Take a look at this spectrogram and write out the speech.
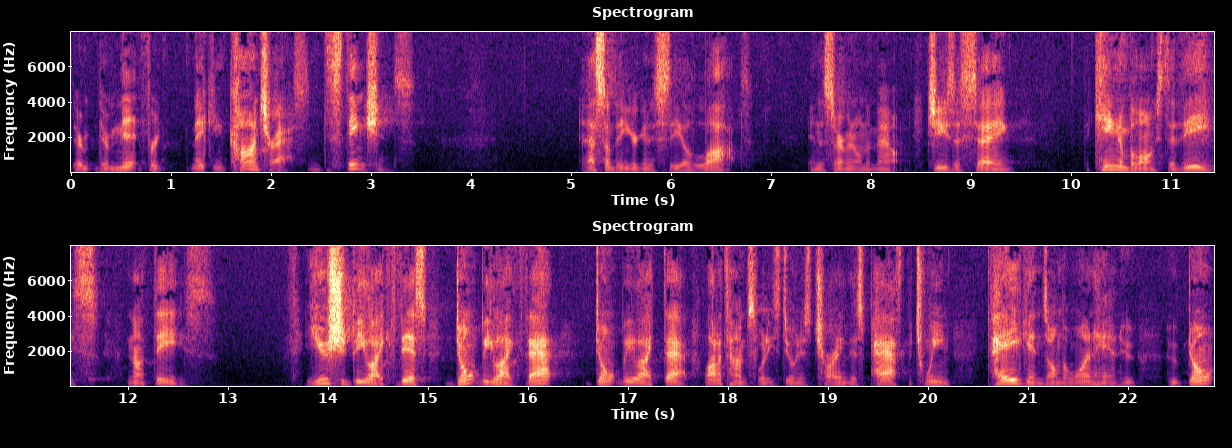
They're, they're meant for making contrasts and distinctions. And that's something you're going to see a lot in the Sermon on the Mount. Jesus saying, The kingdom belongs to these, not these. You should be like this. Don't be like that. Don't be like that. A lot of times, what he's doing is charting this path between pagans on the one hand who, who don't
